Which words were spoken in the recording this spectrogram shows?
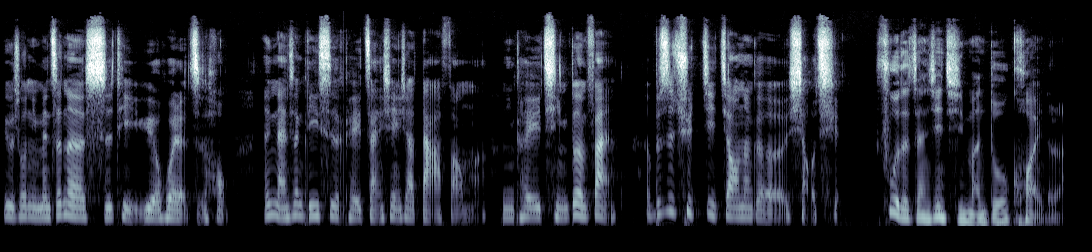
比如说，你们真的实体约会了之后，哎，男生第一次可以展现一下大方嘛？你可以请顿饭，而不是去计较那个小钱。富的展现其实蛮多块的啦，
